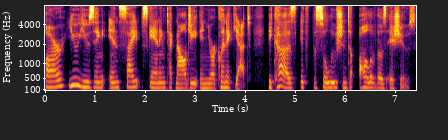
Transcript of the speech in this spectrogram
Are you using Insight scanning technology in your clinic yet? Because it's the solution to all of those issues.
